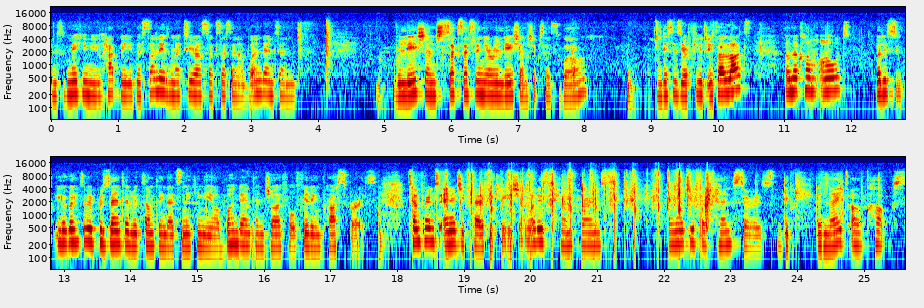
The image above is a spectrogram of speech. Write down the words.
It's making you happy. The sun is material success and abundance and relation success in your relationships as well. And this is your future. It's a lot gonna come out but it's you're going to be presented with something that's making you abundant and joyful feeling prosperous temperance energy clarification what is temperance energy for cancers the the knight of cups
